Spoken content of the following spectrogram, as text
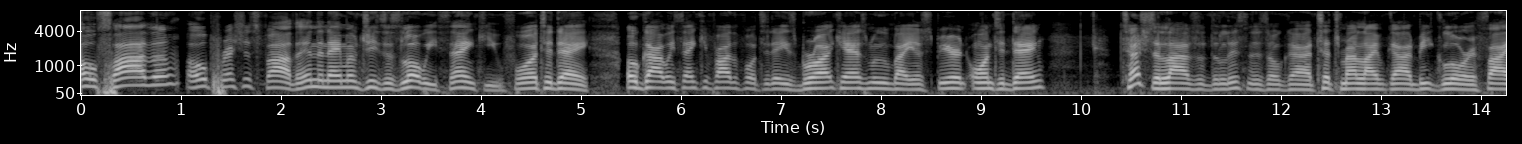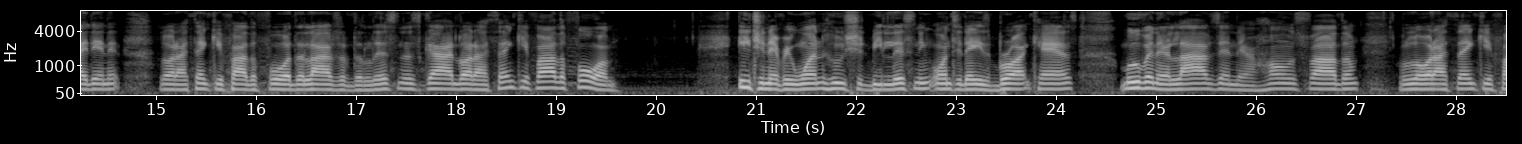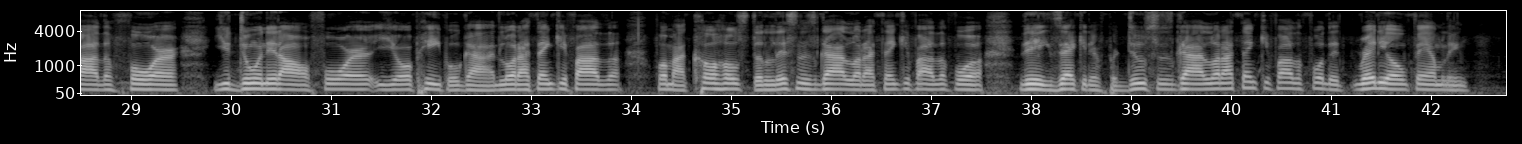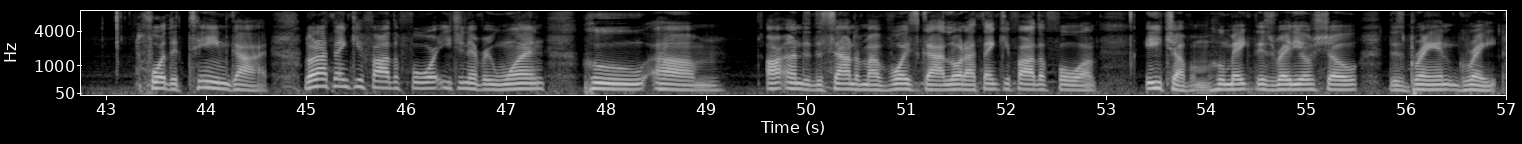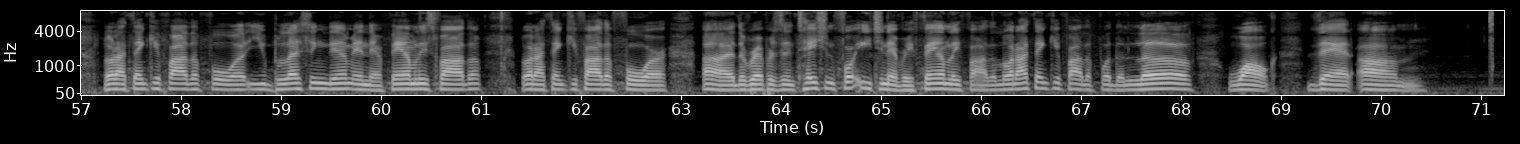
Oh, Father, oh, precious Father, in the name of Jesus, Lord, we thank you for today. Oh, God, we thank you, Father, for today's broadcast. Moved by your Spirit on today. Touch the lives of the listeners, oh God. Touch my life, God. Be glorified in it. Lord, I thank you, Father, for the lives of the listeners, God. Lord, I thank you, Father, for each and every one who should be listening on today's broadcast, moving their lives and their homes, Father. Lord, I thank you, Father, for you doing it all for your people, God. Lord, I thank you, Father, for my co hosts, the listeners, God. Lord, I thank you, Father, for the executive producers, God. Lord, I thank you, Father, for the radio family for the team, God. Lord, I thank you, Father, for each and every one who um, are under the sound of my voice, God. Lord, I thank you, Father, for each of them who make this radio show, this brand great. Lord, I thank you, Father, for you blessing them and their families, Father. Lord, I thank you, Father, for uh, the representation for each and every family, Father. Lord, I thank you, Father, for the love walk that. Um,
